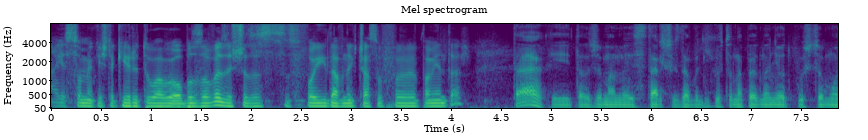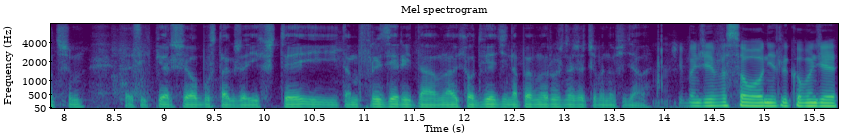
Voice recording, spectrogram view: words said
A jest, są jakieś takie rytuały obozowe, jeszcze ze swoich dawnych czasów e, pamiętasz? Tak, i to, że mamy starszych zawodników, to na pewno nie odpuszczą młodszym. To jest ich pierwszy obóz, także ich szty i, i tam fryzjer i na, na ich odwiedzi na pewno różne rzeczy będą się działy. Czyli będzie wesoło, nie tylko będzie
